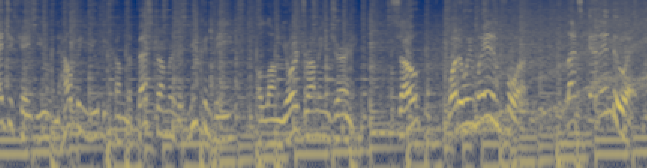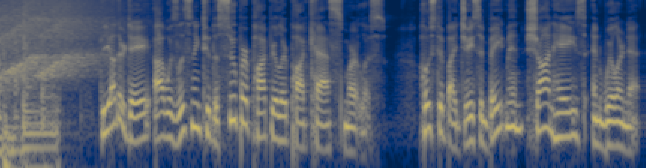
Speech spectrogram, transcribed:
educate you in helping you become the best drummer that you can be along your drumming journey. So, what are we waiting for? Let's get into it! The other day, I was listening to the super popular podcast Smartless, hosted by Jason Bateman, Sean Hayes, and Will Arnett.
